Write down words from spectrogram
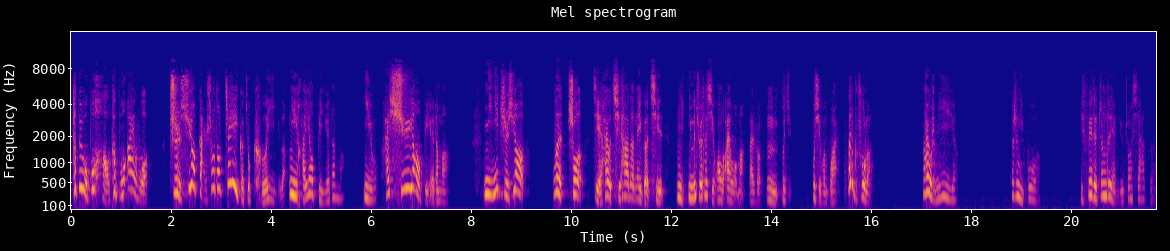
他对我不好，他不爱我，只需要感受到这个就可以了。你还要别的吗？你还需要别的吗？你你只需要问说姐还有其他的那个亲，你你们觉得他喜欢我爱我吗？大家说嗯不喜不喜欢不爱，那就不处了，那还有什么意义呀？但是你不，你非得睁着眼睛装瞎子，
